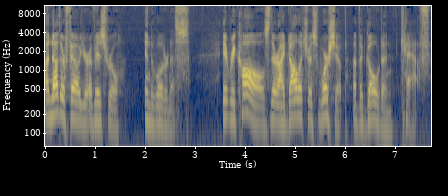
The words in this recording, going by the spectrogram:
another failure of Israel in the wilderness. It recalls their idolatrous worship of the golden calf.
